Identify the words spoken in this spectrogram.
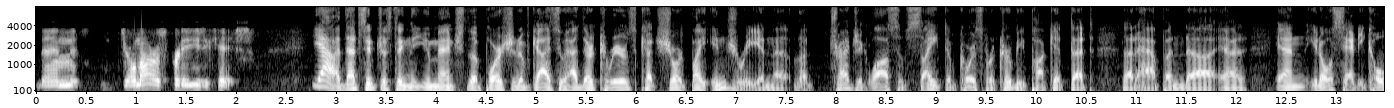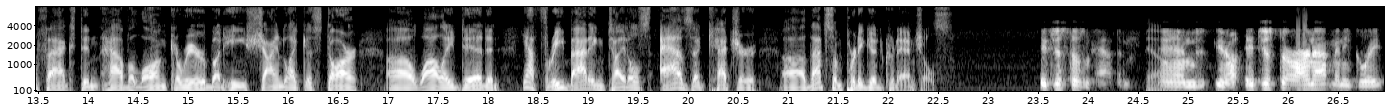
then Joe Mauer's a pretty easy case. Yeah, that's interesting that you mentioned the portion of guys who had their careers cut short by injury and the, the tragic loss of sight, of course, for Kirby Puckett that that happened. Uh, and and you know, Sandy Koufax didn't have a long career, but he shined like a star uh, while he did. And yeah, three batting titles as a catcher. Uh, that's some pretty good credentials. It just doesn't happen. Yeah. And you know, it just there are not many great.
